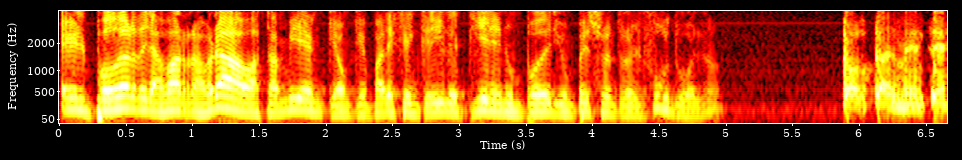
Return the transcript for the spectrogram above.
el poder de las barras bravas también, que aunque parezca increíble, tienen un poder y un peso dentro del fútbol, ¿no? Totalmente,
